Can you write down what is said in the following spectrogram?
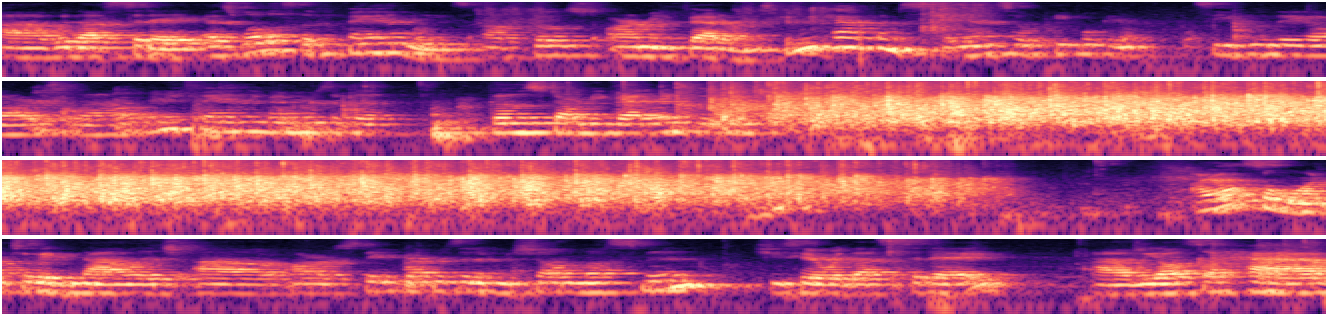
uh, with us today, as well as the families of Ghost Army veterans. Can we have them stand so people can see who they are as well? Any family members of the Ghost Army veterans? I also want to acknowledge uh, our State Representative Michelle Mussman. She's here with us today. Uh, we also have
